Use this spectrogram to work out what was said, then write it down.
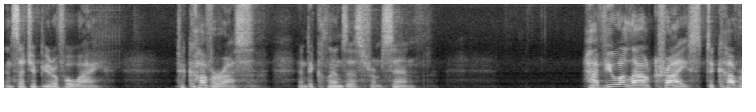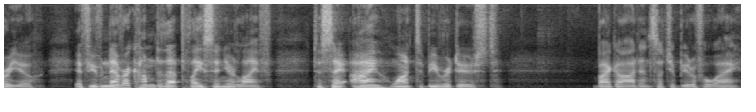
in such a beautiful way to cover us and to cleanse us from sin. Have you allowed Christ to cover you if you've never come to that place in your life to say, I want to be reduced by God in such a beautiful way?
